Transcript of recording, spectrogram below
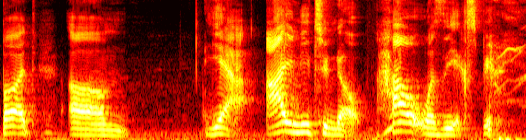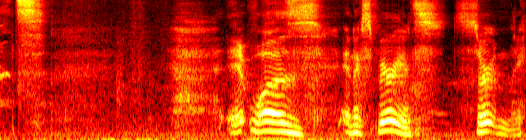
but um, yeah, I need to know how was the experience. It was an experience certainly.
